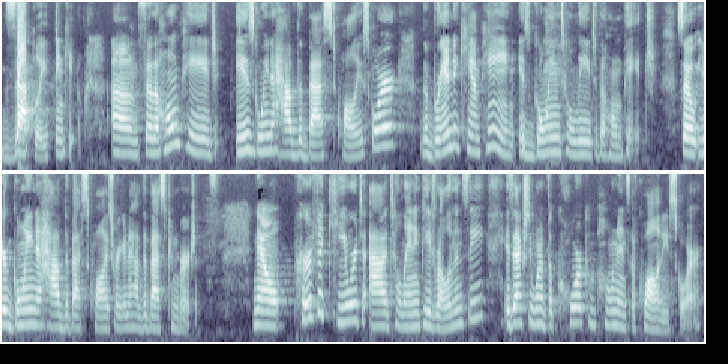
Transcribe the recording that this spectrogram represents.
Exactly, thank you. Um, so the home page is going to have the best quality score. The branded campaign is going to lead to the home page. So you're going to have the best quality score, you're going to have the best conversions. Now, perfect keyword to ad to landing page relevancy is actually one of the core components of quality score.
